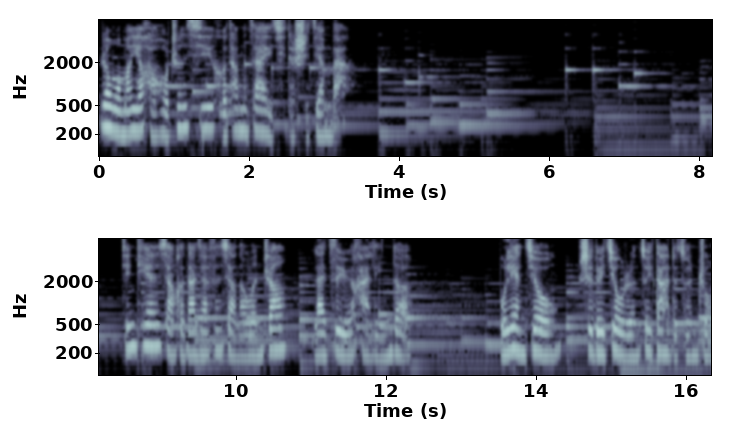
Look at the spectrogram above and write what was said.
让我们也好好珍惜和他们在一起的时间吧。今天想和大家分享的文章来自于海林的《不恋旧是对旧人最大的尊重》。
